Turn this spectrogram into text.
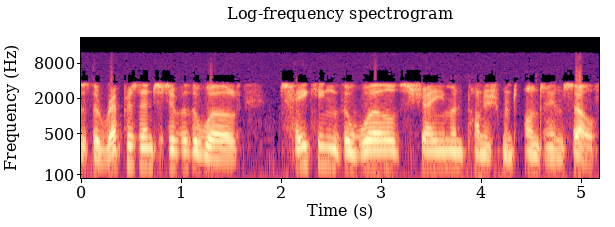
as the representative of the world, taking the world's shame and punishment onto himself.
